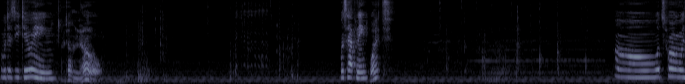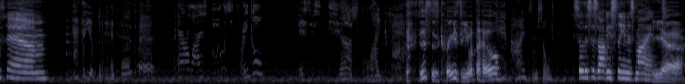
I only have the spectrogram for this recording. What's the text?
What is he doing? I don't know. What's happening? What? Oh, what's wrong with him? After you put that uh, paralyzed Louis Frankel, this is just like that. This is crazy. What the You hell? can't hide from soldiers. So this is obviously in his mind. Yeah.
